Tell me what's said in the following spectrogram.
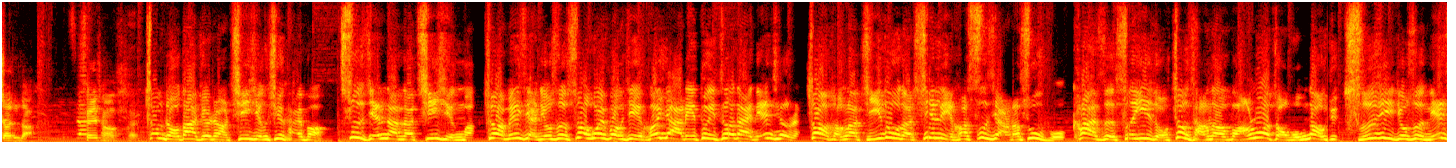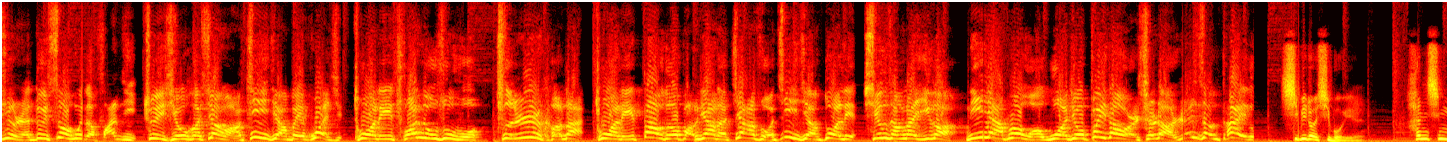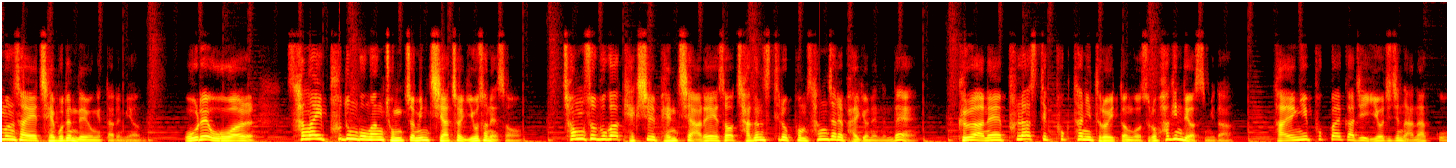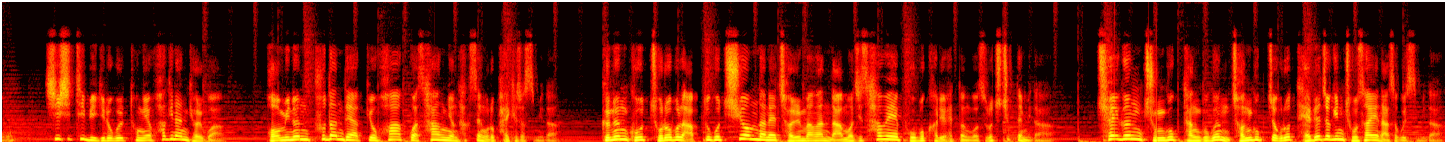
真的非常狠。郑州大学生骑行去开放，是简单的骑行吗？这明显就是社会风气和压力对这代年轻人造成了极度的心理和思想的束缚。看似是一种正常的网络走红闹剧，实际就是年轻人对社会的反击、追求和向往即将被唤醒，脱离传统束缚指日可待，脱离道德绑架的枷锁即将断裂，形成了一个你压迫我，我就背道而驰的人生态度。 11월 15일 한 신문사에 제보된 내용에 따르면 올해 5월 상하이 푸둥공항 종점인 지하철 2호선에서 청소부가 객실 벤치 아래에서 작은 스티로폼 상자를 발견했는데 그 안에 플라스틱 폭탄이 들어있던 것으로 확인되었습니다. 다행히 폭발까지 이어지진 않았고 CCTV 기록을 통해 확인한 결과 범인은 푸단대학교 화학과 4학년 학생으로 밝혀졌습니다. 그는 곧 졸업을 앞두고 취업난에 절망한 나머지 사회에 보복하려 했던 것으로 추측됩니다. 최근 중국 당국은 전국적으로 대대적인 조사에 나서고 있습니다.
